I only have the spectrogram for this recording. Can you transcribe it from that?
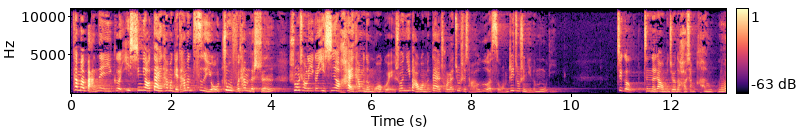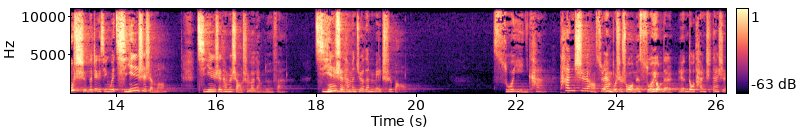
他们把那一个一心要带他们、给他们自由、祝福他们的神，说成了一个一心要害他们的魔鬼，说你把我们带出来就是想要饿死我们，这就是你的目的。这个真的让我们觉得好像很无耻的这个行为，起因是什么？起因是他们少吃了两顿饭，起因是他们觉得没吃饱。所以你看，贪吃啊，虽然不是说我们所有的人都贪吃，但是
